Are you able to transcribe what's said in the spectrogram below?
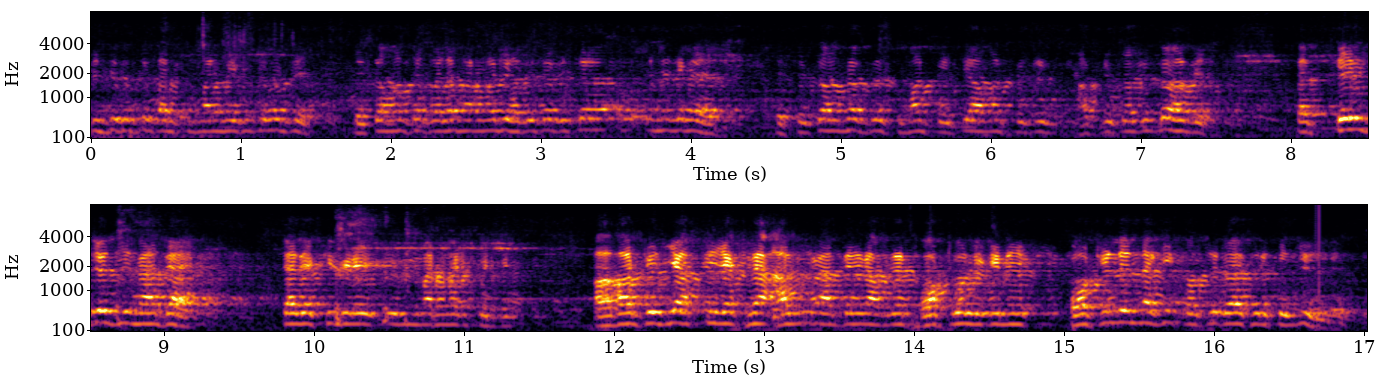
যুদ্ধ করতে পারছে মারামারি করতে পারছে সেটা আমাদের পয়লা মারামারি হবে তো এটা অন্য জায়গায় হবে। তো সেটা আমরা তোমার পেটে, আমার পেটে হাত চালিত হবে। তা তেল যদি না যায় তাহলে কি করে মারামারি করবে? আবার যদি আপনি এখানে আলু না দেন আমাদের পটল এখানে পটলের নাকি কত টাকা করে কেজি হয়ে গেছে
